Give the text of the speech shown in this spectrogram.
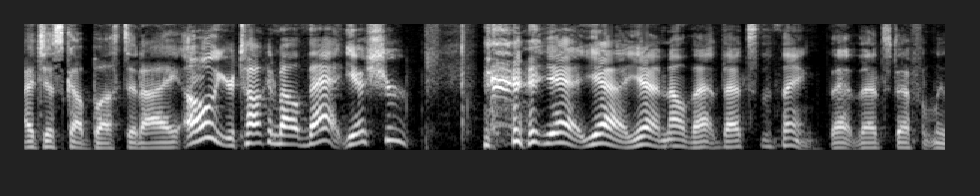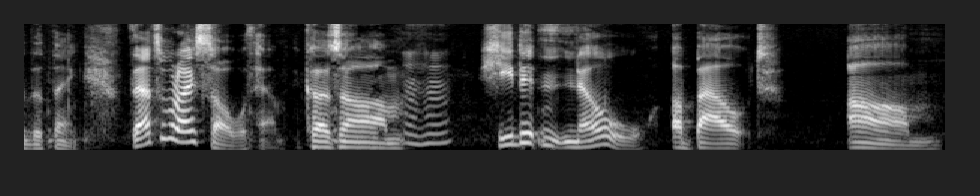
I just got busted. I, oh, you're talking about that? Yeah, sure. yeah, yeah, yeah. No, that that's the thing. That that's definitely the thing. That's what I saw with him because um he didn't know about um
